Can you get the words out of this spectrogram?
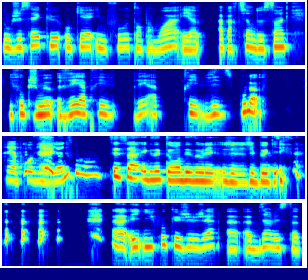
Donc, je sais que, OK, il me faut tant par mois. Et à, partir de 5, il faut que je me réapprive, réapprovise. Oula. Réapprovisionne. c'est ça, exactement. Désolée, j'ai, j'ai bugué. Euh, et il faut que je gère euh, bien le stock.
